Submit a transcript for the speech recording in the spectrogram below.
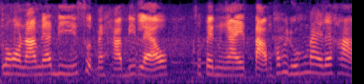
โรงอาบน้ำเนี้ยดีที่สุดในฮาบินแล้ว จะเป็นไงตามเข้าไปดูข้างในเลยค่ะ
